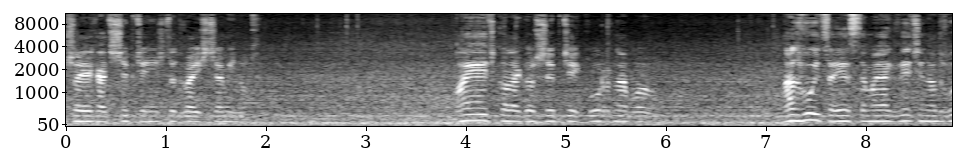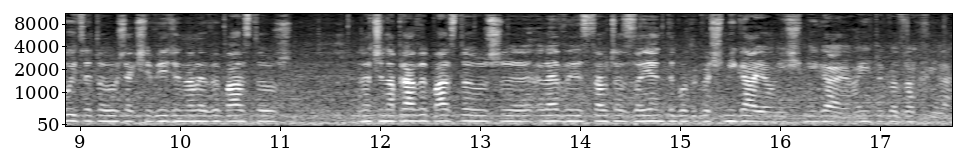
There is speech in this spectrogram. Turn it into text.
przejechać szybciej niż te 20 minut. No jedź kolego szybciej kurna, bo na dwójce jestem, a jak wiecie na dwójce to już jak się wjedzie na lewy pas to już Znaczy na prawy pas to już e, lewy jest cały czas zajęty, bo tylko śmigają i śmigają i tylko co chwilę.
